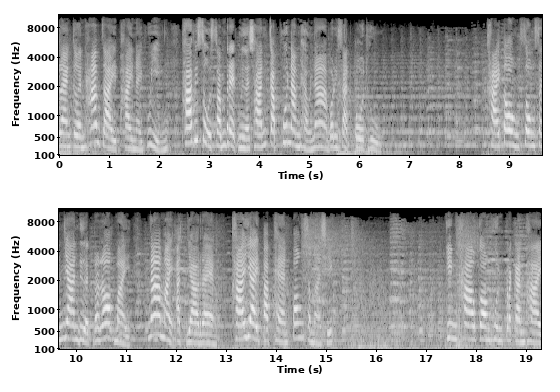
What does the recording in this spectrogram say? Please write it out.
แรงเกินห้ามใจภายในผู้หญิง ท้าพิสูจน์สำเร็จเหนือชั้นกับผู้นำแถวหน้าบริษัท O2 ขายตรงส่งสัญญาณเดือดระลอกใหม่ หน้าใหม่อัดยาแรง ขายใหญ่ปรับแผนป้องสมาชิก กินข่าวกองทุนประกันภัย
